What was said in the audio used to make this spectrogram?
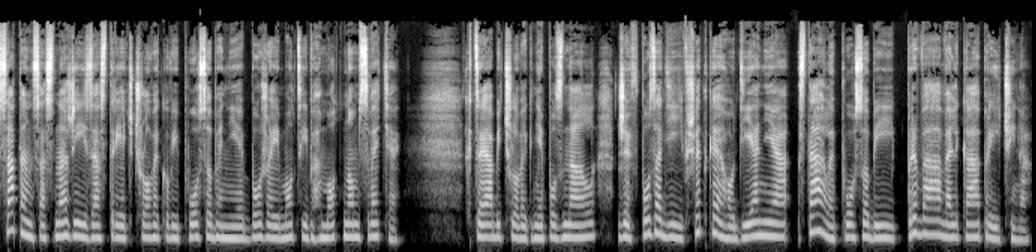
Satan sa snaží zastrieť človekovi pôsobenie Božej moci v hmotnom svete. Chce, aby človek nepoznal, že v pozadí všetkého diania stále pôsobí prvá veľká príčina.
